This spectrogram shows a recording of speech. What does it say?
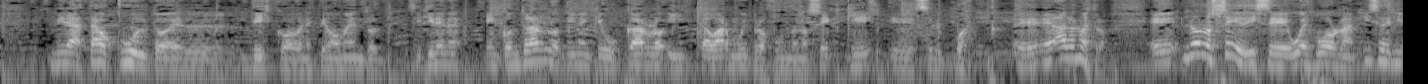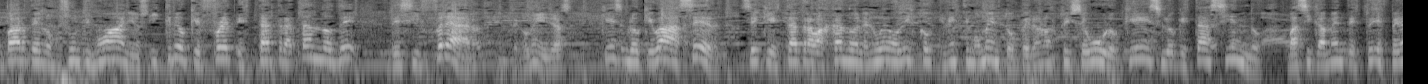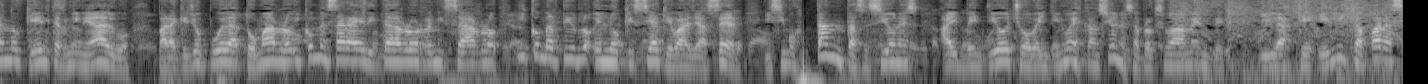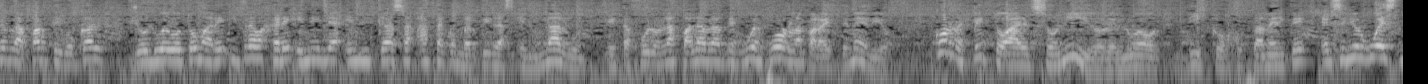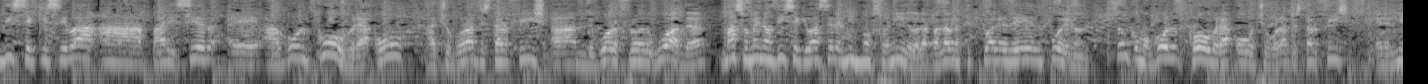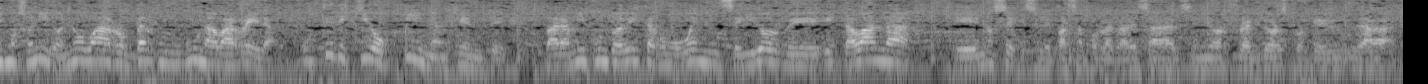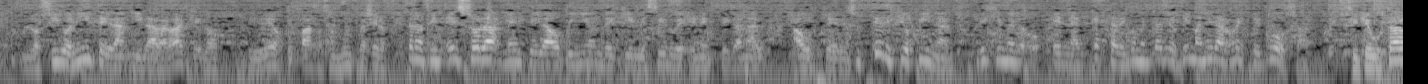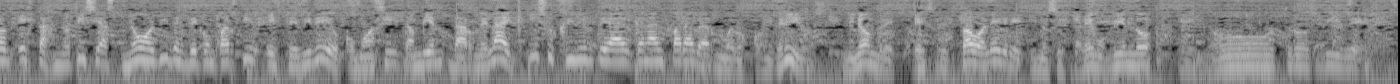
mira, está oculto el disco en este momento. Si quieren encontrarlo, tienen que buscarlo y cavar muy profundo. No sé qué es el... Bueno, eh, eh, a lo nuestro. Eh, no lo sé, dice Wes Borland, hice de mi parte en los últimos años y creo que Fred está tratando de descifrar, entre comillas, qué es lo que va a hacer. Sé que está trabajando en el nuevo disco en este momento, pero no estoy seguro qué es lo que está haciendo. Básicamente estoy esperando que él termine algo para que yo pueda tomarlo y comenzar a editarlo, remixarlo y convertirlo en lo que sea que vaya a hacer. Hicimos tantas sesiones, hay 28 o 29 canciones aproximadamente, y las que elija para hacer la parte vocal, yo luego tomaré y trabajaré en ella en mi casa hasta convertirlas en un álbum. Estas fueron las palabras de Wes Borland para este medio. Con respecto al sonido del nuevo disco, justamente, el señor West dice que se va a parecer eh, a Gold Cobra o a Chocolate Starfish and the World Flood Water. Más o menos dice que va a ser el mismo sonido. Las palabras textuales de él fueron: son como Gold Cobra o Chocolate Starfish en el mismo sonido. No va a romper ninguna barrera. ¿Ustedes qué opinan, gente? Para mi punto de vista, como buen seguidor de esta banda, eh, no sé qué se le pasa por la cabeza al señor Fred Durst porque lo sigo en Instagram y la verdad que los videos que pasa son muy flasheros. Pero en fin, es solamente la opinión de quien le sirve en este canal a ustedes. ¿Ustedes qué opinan? Déjenmelo en la caja de comentarios de manera respetuosa. Si te gustaron estas noticias, no olvides de compartir este video, como así también darle like y suscribirte al canal para ver nuevos contenidos. Mi nombre es Gustavo Alegre y nos estaremos viendo en otros videos.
